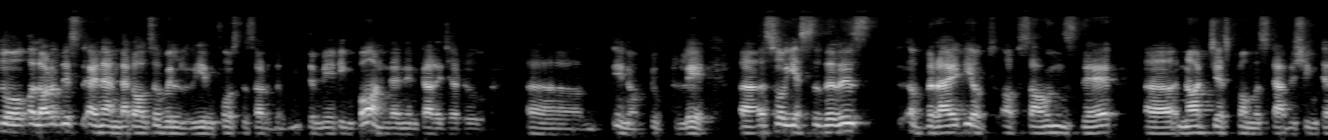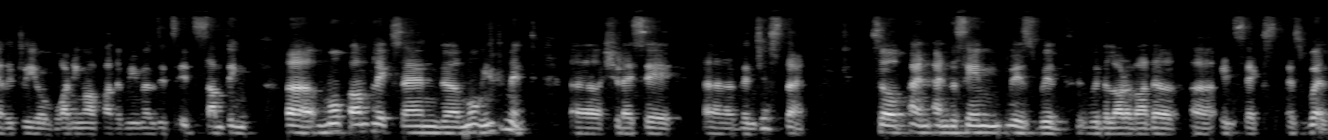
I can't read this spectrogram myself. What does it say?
so a lot of this and, and that also will reinforce the sort of the, the mating bond and encourage her to um, you know to, to lay uh, so yes so there is a variety of, of sounds there uh, not just from establishing territory or warding off other females. It's it's something uh, more complex and uh, more intimate, uh, should I say, than just that. So and and the same is with with a lot of other uh, insects as well.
